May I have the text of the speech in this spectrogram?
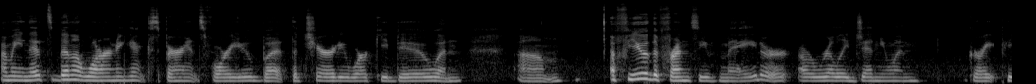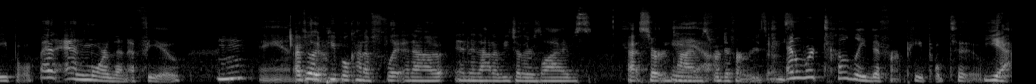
I mean, it's been a learning experience for you, but the charity work you do and um, a few of the friends you've made are, are really genuine, great people, and, and more than a few. Mm-hmm. I feel like um, people kind of flit in out in and out of each other's lives at certain times for different reasons. and we're totally different people too. yeah.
